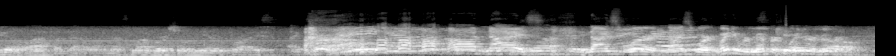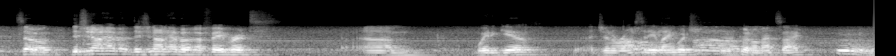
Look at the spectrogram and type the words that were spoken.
You're gonna laugh at that one. That's my version of the Enterprise. There you nice, nice There you work, go. nice work. Way to remember. Way to Kid, remember. So, did you not have a Did you not have a, a favorite um, way to give? A generosity Oh, language um, to put on that side. Hmm.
